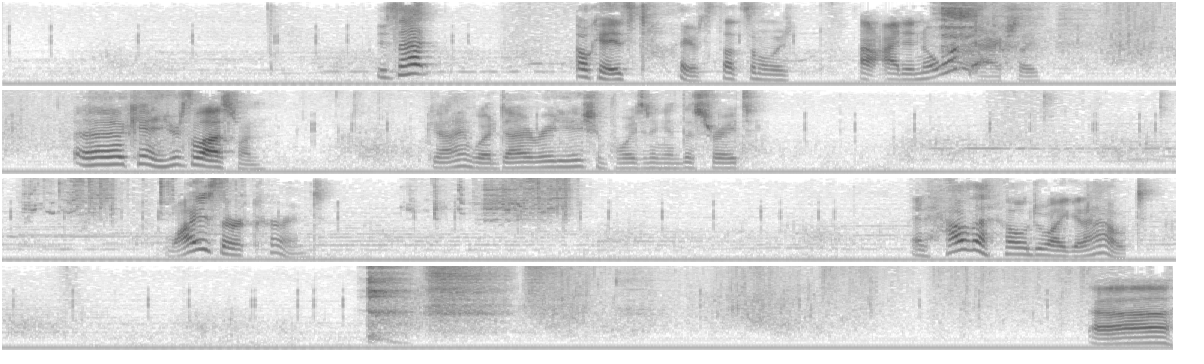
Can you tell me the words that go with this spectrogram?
Is that. Okay, it's tires. I thought someone was. I, I didn't know what, actually. Okay, here's the last one. Guy I'm die of radiation poisoning at this rate. Why is there a current? And how the hell do I get out? Uh.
